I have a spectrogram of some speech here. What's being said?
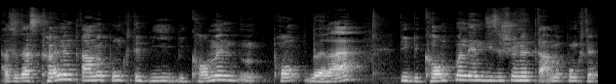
Also das können Dramapunkte, wie bekommen, wie bekommt man denn diese schönen Dramapunkte?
